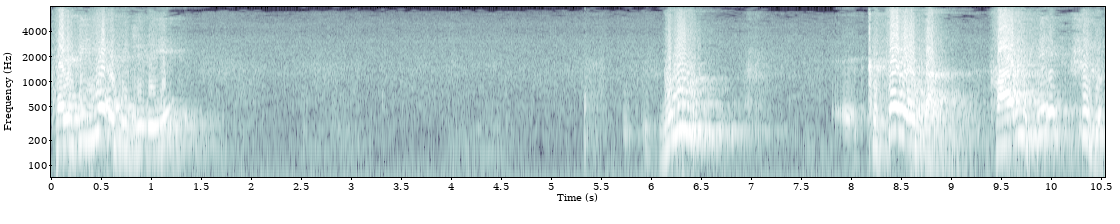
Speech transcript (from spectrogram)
terbiye ediciliği bunun e, kısa yoldan tarifi şudur.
